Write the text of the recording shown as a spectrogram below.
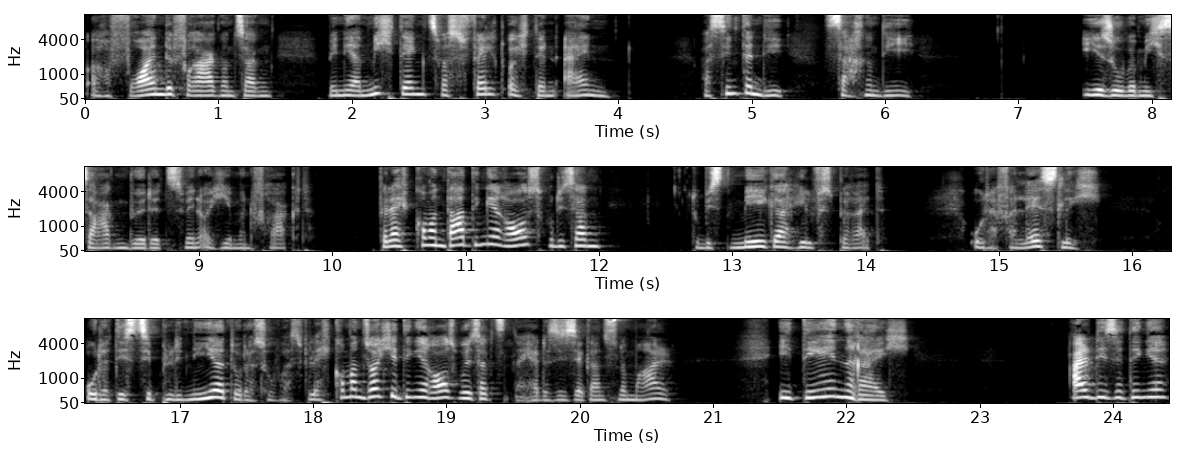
eure Freunde fragen und sagen, wenn ihr an mich denkt, was fällt euch denn ein? Was sind denn die Sachen, die ihr so über mich sagen würdet, wenn euch jemand fragt? Vielleicht kommen da Dinge raus, wo die sagen, du bist mega hilfsbereit oder verlässlich oder diszipliniert oder sowas. Vielleicht kommen solche Dinge raus, wo ihr sagt, naja, das ist ja ganz normal. Ideenreich. All diese Dinge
